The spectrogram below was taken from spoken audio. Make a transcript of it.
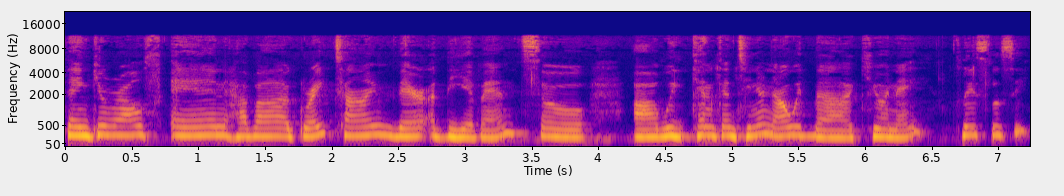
Thank you, Rolf, and have a great time there at the event. So uh, we can continue now with the Q and A, please, Lucy.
